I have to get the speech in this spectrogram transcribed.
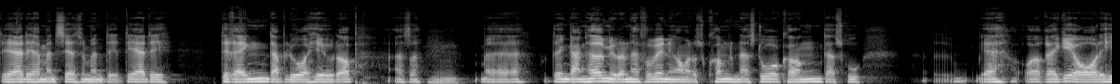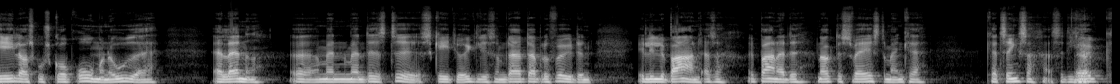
det er det her, man ser simpelthen, det, det er det, det ringe, der bliver hævet op. Altså, mm. øh, dengang havde man jo den her forventning om, at der skulle komme den her store konge, der skulle øh, ja, og reagere over det hele og skulle skubbe romerne ud af, af landet. Øh, men men det, det skete jo ikke ligesom. Der, der blev født en, et lille barn. Altså, et barn er det nok det svageste, man kan, kan tænke sig. Altså, de kan Ja. jo ikke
